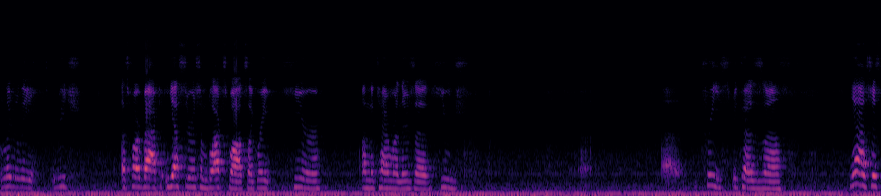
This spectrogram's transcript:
literally reach as far back. Yes, there are some black spots, like right here on the camera. There's a huge uh, uh, crease because, uh, yeah, it's just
